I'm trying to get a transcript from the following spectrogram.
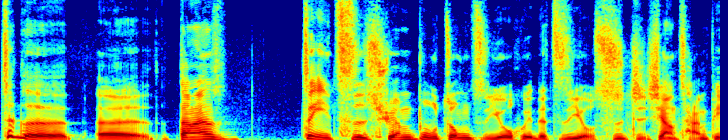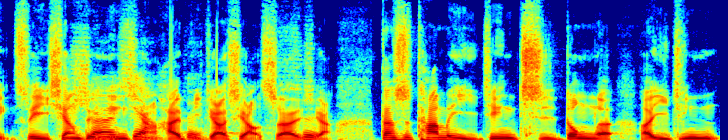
这个呃，当然这一次宣布终止优惠的只有十几项产品，所以相对影响还比较小，十二项。但是他们已经启动了啊，已经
